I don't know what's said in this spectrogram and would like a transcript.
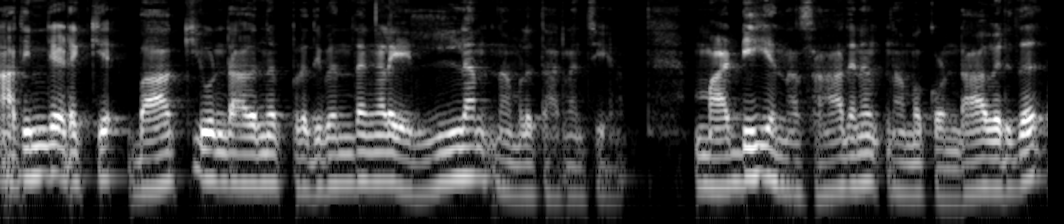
അതിന്റെ ഇടയ്ക്ക് ബാക്കിയുണ്ടാകുന്ന പ്രതിബന്ധങ്ങളെയെല്ലാം നമ്മൾ തരണം ചെയ്യണം. മടി എന്ന സാധനം നമുക്കുണ്ടാവരുത്.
